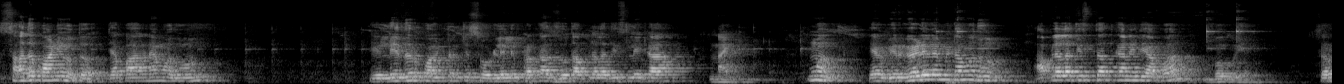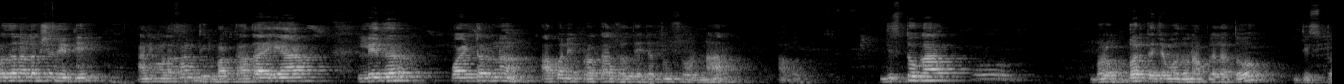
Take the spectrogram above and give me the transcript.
साधं पाणी होतं त्या पाण्यामधून हे लेझर पॉइंटरचे सोडलेले प्रकाश झोत आपल्याला दिसले का? नाही. मग या विरघळलेल्या मिठामधून आपल्याला दिसतात का नाही ते आपण बघूया. सर्वजण लक्ष देतील आणि मला सांगतील फक्त आता ह्या लेझर पॉइंटरनं आपण एक प्रकाश जो त्याच्यातून सोडणार आहोत. दिसतो का? बरोबर त्याच्यामधून आपल्याला तो दिसतो.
